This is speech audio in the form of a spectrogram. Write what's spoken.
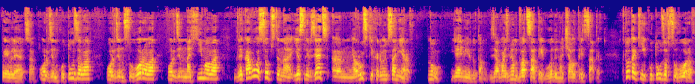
появляются. Орден Кутузова, орден Суворова, орден Нахимова. Для кого, собственно, если взять э, русских революционеров, ну, я имею в виду там, возьмем 20-е годы, начало 30-х. Кто такие Кутузов, Суворов,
